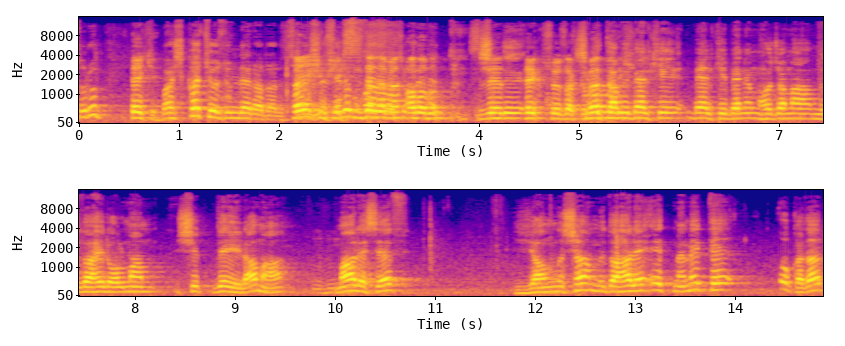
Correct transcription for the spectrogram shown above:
durup Peki. başka çözümler ararız. Sayın Yani Şimşek sizden hemen alalım. Size Şimdi- pek söz hakkı Şimdi vermedik. tabii belki belki benim hocama müdahil olmam şık değil ama maalesef yanlışa müdahale etmemek de o kadar.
